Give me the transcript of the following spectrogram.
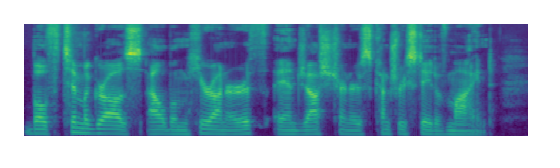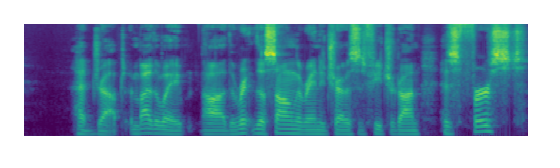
Both tim mcgraw's album here on earth and josh turner's country state of mind had dropped. And by the way, uh, the the song that Randy Travis is featured on, his first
